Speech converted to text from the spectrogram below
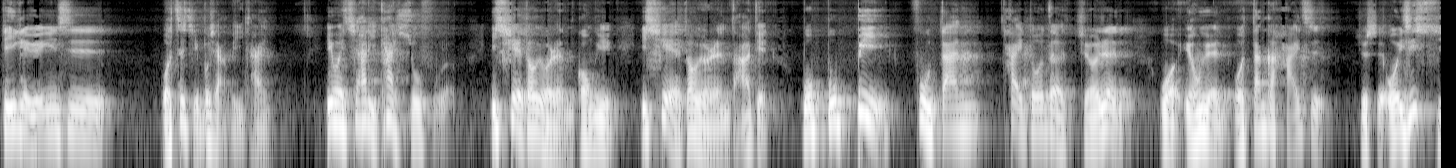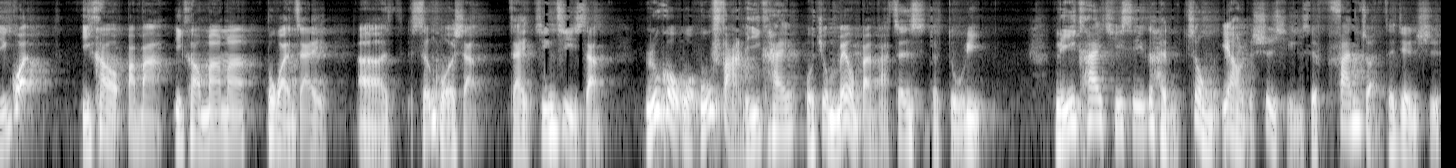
第一个原因是我自己不想离开，因为家里太舒服了，一切都有人供应，一切都有人打点。我不必负担太多的责任，我永远我当个孩子，就是我已经习惯依靠爸爸，依靠妈妈，不管在呃生活上，在经济上，如果我无法离开，我就没有办法真实的独立。离开其实一个很重要的事情是翻转这件事。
